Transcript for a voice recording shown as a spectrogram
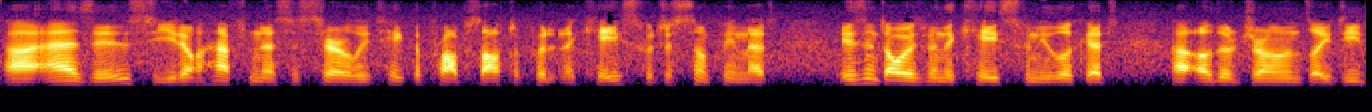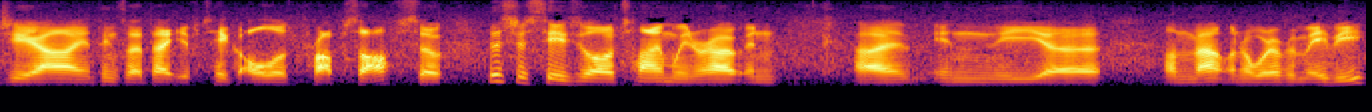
uh, as is, so you don't have to necessarily take the props off to put it in a case, which is something that isn't always been the case when you look at uh, other drones like DJI and things like that. You have to take all those props off. So this just saves you a lot of time when you're out uh, in the, uh, on the mountain or whatever it may be.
